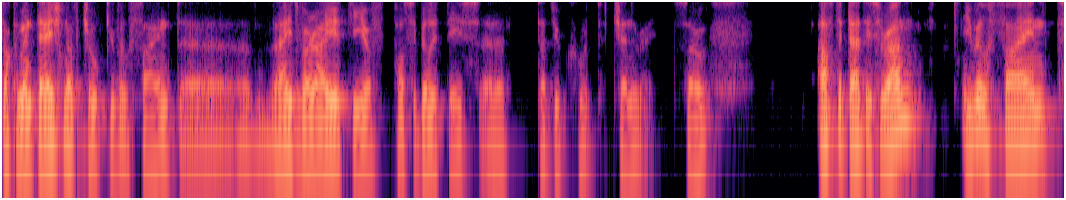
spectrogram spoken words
documentation of jOOQ, you will find uh, a wide variety of possibilities uh, that you could generate. So after that is run, you will find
